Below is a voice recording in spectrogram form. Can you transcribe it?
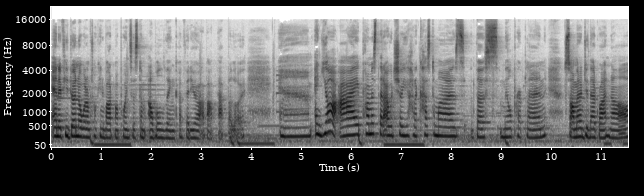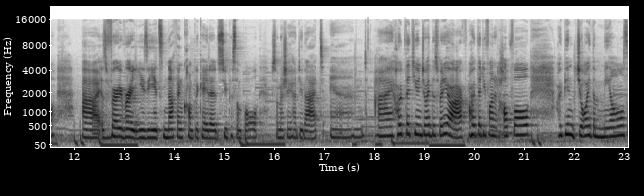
And if you don't know what I'm talking about, my point system, I will link a video about that below. Um, and yeah, I promised that I would show you how to customize this meal prep plan. So I'm gonna do that right now. Uh, it's very, very easy. It's nothing complicated, super simple. So I'm gonna show you how to do that. And I hope that you enjoyed this video. I hope that you found it helpful. I hope you enjoy the meals.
